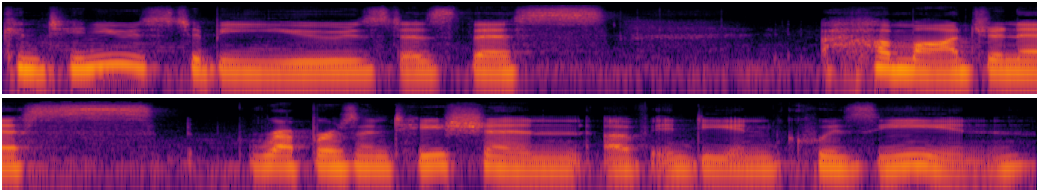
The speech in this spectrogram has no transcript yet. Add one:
continues to be used as this homogenous representation of Indian cuisine.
